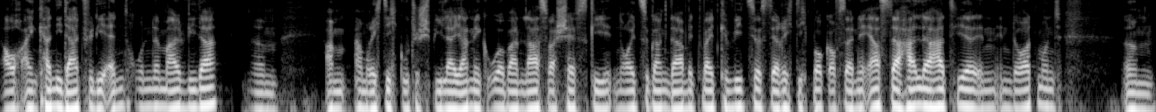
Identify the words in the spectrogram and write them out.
auch ein Kandidat für die Endrunde mal wieder. Ähm, haben, haben richtig gute Spieler. Yannick Urban, Lars Waschewski, Neuzugang David Weidkewicius, der richtig Bock auf seine erste Halle hat hier in, in Dortmund. Ähm,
